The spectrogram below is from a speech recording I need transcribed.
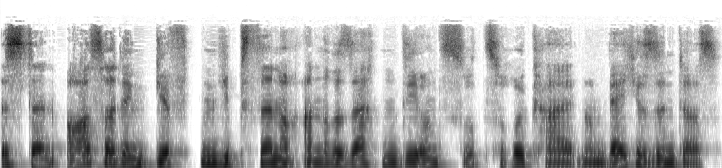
ist denn außer den Giften, gibt es denn noch andere Sachen, die uns so zurückhalten? Und welche sind das?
